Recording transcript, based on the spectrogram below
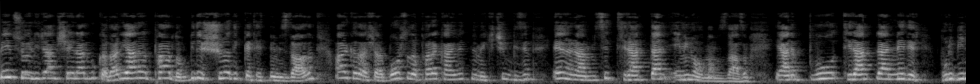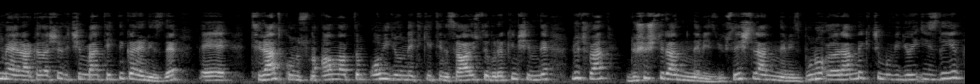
Benim söyleyeceğim şeyler bu kadar. Yani pardon bir de şuna dikkat etmemiz lazım. Arkadaşlar borsada para kaybetmemek için bizim en önemlisi trendten emin olmamız lazım. Yani bu trendler nedir? Bunu bilmeyen arkadaşlar için ben teknik analizde e, trend konusunu anlattım. O videonun etiketini sağ üstte bırakayım şimdi. Lütfen düşüş trendinde miyiz? Yükseliş trendinde miyiz? Bunu öğrenmek için bu videoyu izleyin.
